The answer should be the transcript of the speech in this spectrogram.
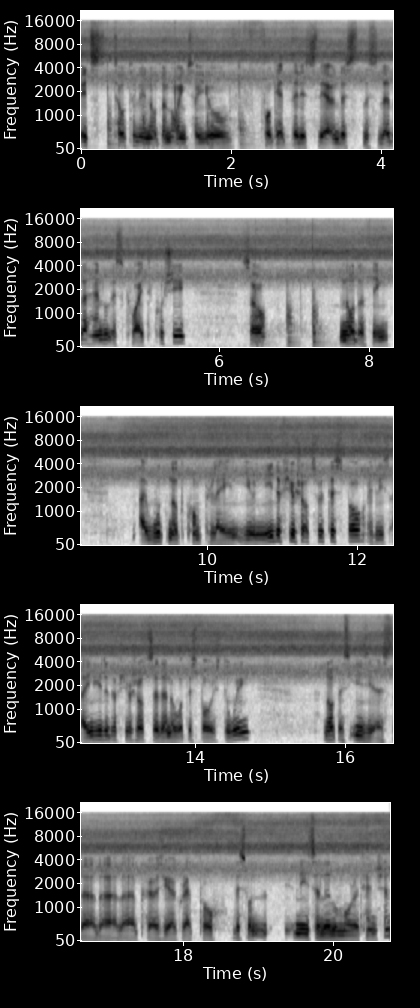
it's totally not annoying. So you forget that it's there. And this this leather handle is quite cushy. So not a thing. I would not complain. You need a few shots with this bow. At least I needed a few shots that I know what this bow is doing not as easy as the, the, the Persia grab Pro. This one needs a little more attention,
